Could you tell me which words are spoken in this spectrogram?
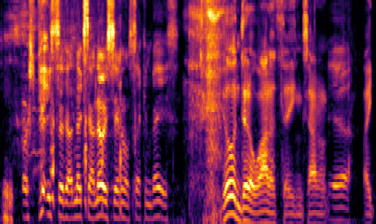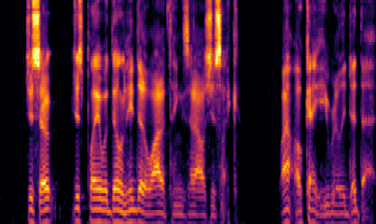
first base. So the next thing I know, he's sitting on second base. Dylan did a lot of things. I don't Yeah. like just uh, just playing with Dylan. He did a lot of things that I was just like, wow, okay, he really did that.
